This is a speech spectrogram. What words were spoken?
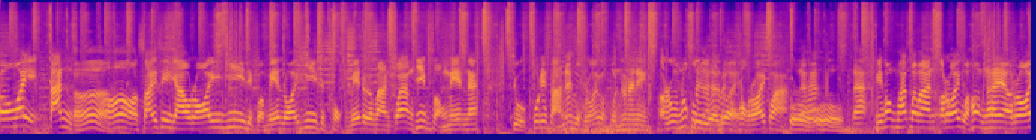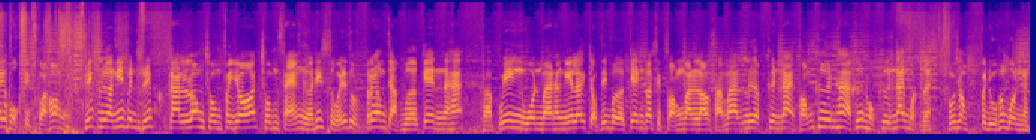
15,700 ตันเอออ๋ไซส์ที่ยาว 120 กว่าเมตร 126 เมตรโดยประมาณกว้าง 22 เมตรนะ จุผู้โดยสารได้ 600 กว่าคนเท่านั้นเอง รวมลูกเรือลูกเรือด้วย 600 กว่าโอ้นะฮะโหนะฮะมีห้องพักประมาณร้อยกว่าห้องนะฮะร้อยหกสิบกว่าห้อง ทริปเรือนี้เป็นทริปการล่องชมฟยอร์ดชมแสงเหนือที่สวยที่สุดเริ่มจากเบอร์เกนนะฮะครับวิ่งวนมาทางนี้แล้วจบที่เบอร์เกนก็ 12 วันเราสามารถเลือกขึ้นได้ 2 คืน 5 คืน 6 คืนได้หมดเลยคุณผู้ชมไปดูข้างบนกัน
